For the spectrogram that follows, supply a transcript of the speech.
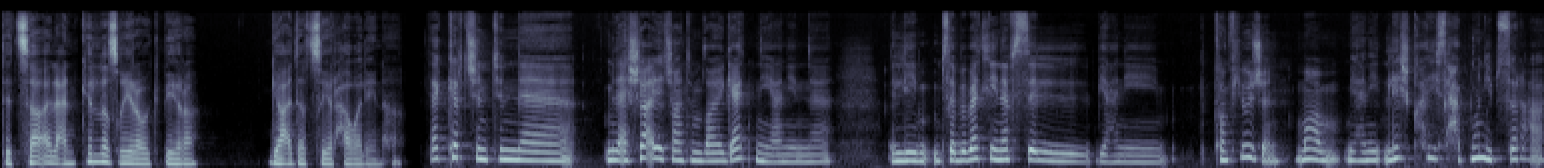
تتساءل عن كل صغيرة وكبيرة قاعدة تصير حوالينها. تذكرت كنت إن من الأشياء اللي كانت مضايقتني يعني إن اللي مسببت لي نفس ال يعني confusion. ما يعني ليش قاعد يسحبوني بسرعة؟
